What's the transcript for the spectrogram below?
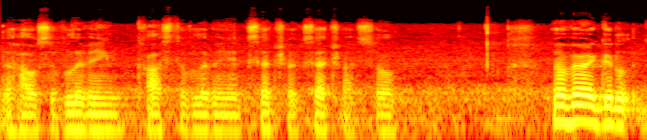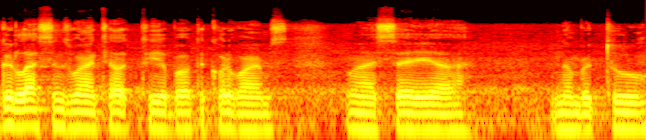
the house of living, cost of living, etc., etc. So, there are very good good lessons when I tell to you about the coat of arms. When I say uh, number two,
